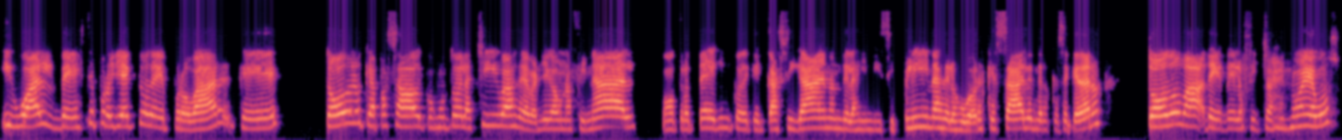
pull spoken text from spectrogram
igual de este proyecto de probar que es todo lo que ha pasado el conjunto de las Chivas, de haber llegado a una final, con otro técnico, de que casi ganan, de las indisciplinas, de los jugadores que salen, de los que se quedaron, todo va, de, los fichajes nuevos,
